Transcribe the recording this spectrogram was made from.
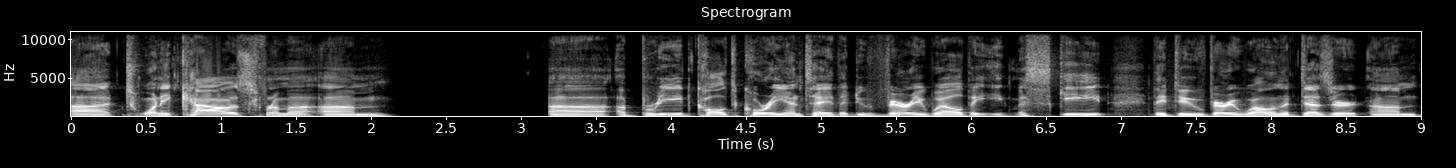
wow. uh, 20 cows from a um, uh, a breed called Corriente that do very well. They eat mesquite. They do very well in the desert. Um,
